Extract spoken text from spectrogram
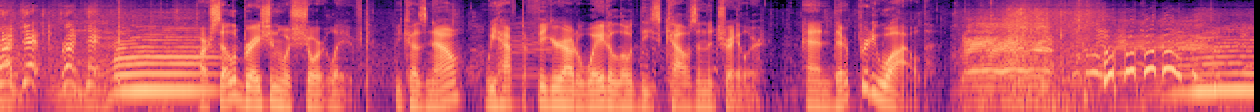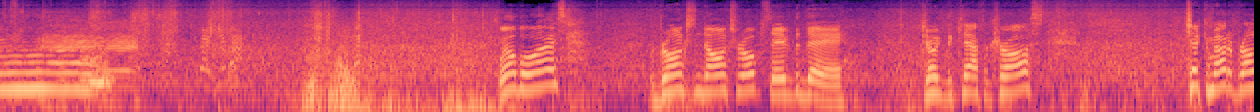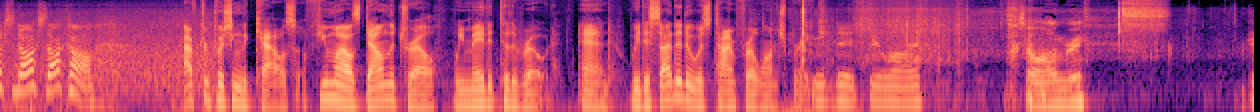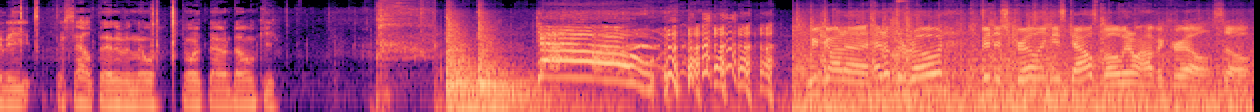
Red, get! Red, get! Our celebration was short lived because now we have to figure out a way to load these cows in the trailer. And they're pretty wild. Well, boys, the Broncs and Donks rope saved the day. Drug the calf across. Check them out at broncsanddonks.com. After pushing the cows a few miles down the trail, we made it to the road. and we decided it was time for a lunch break. Good day to be alive. So hungry. Could eat the south end of a north, northbound donkey. Go! We've got to head up the road, finish grilling these cows, but we don't have a grill, so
